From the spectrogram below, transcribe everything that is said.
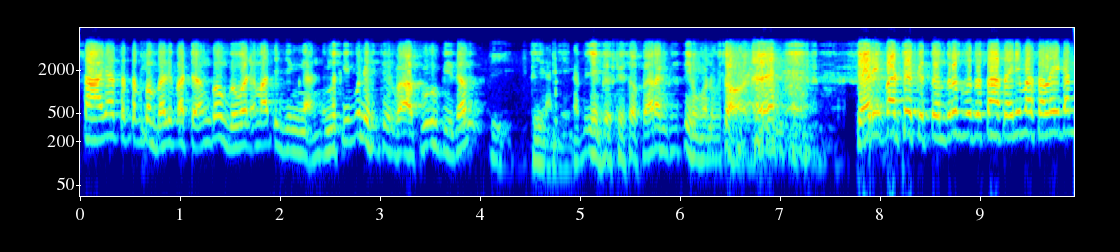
saya tetap kembali pada engkau gue mati jenengan. Meskipun itu abu bidam iya. Tapi yang gue dosa barang itu manusia daripada getun terus putus asa ini masalahnya kan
